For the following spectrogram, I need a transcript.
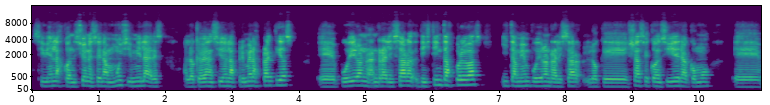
Si bien las condiciones eran muy similares a lo que habían sido en las primeras prácticas, eh, pudieron realizar distintas pruebas y también pudieron realizar lo que ya se considera como eh,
